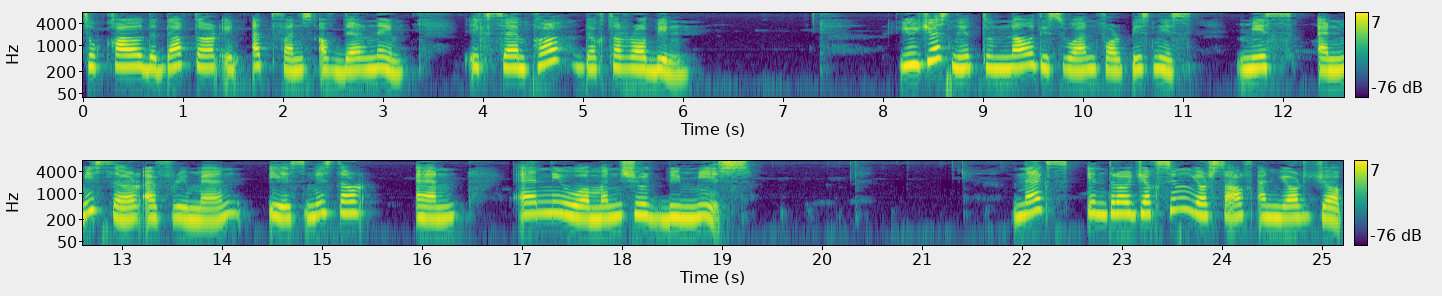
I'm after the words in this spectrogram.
to call the doctor in advance of their name. Example, Dr. Robin. You just need to know this one for business. Miss and Mr. Every man is Mr. and any woman should be Miss. Next, introducing yourself and your job.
